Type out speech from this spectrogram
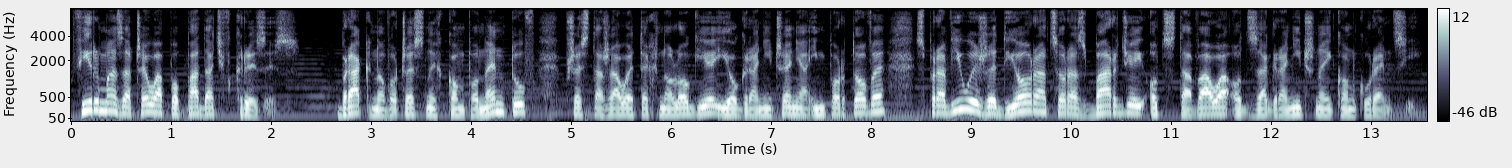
firma zaczęła popadać w kryzys. Brak nowoczesnych komponentów, przestarzałe technologie i ograniczenia importowe sprawiły, że Diora coraz bardziej odstawała od zagranicznej konkurencji.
